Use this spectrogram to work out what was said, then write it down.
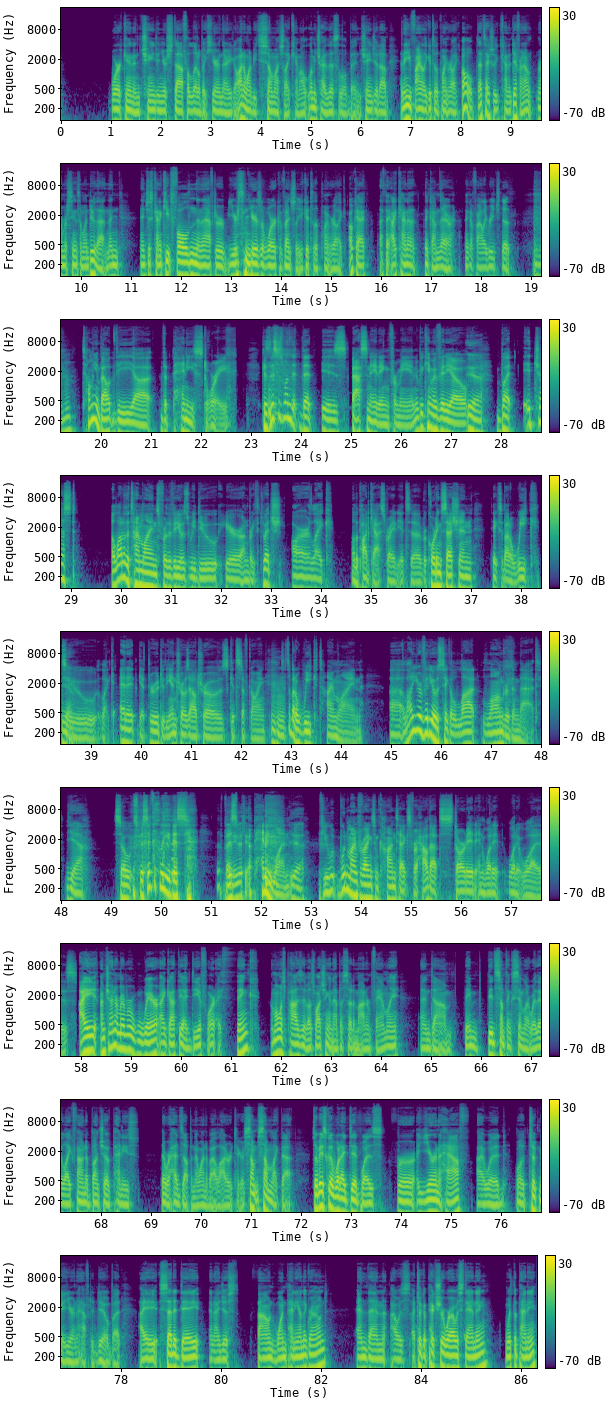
working and changing your stuff a little bit here and there. You go, I don't want to be so much like him. I'll, let me try this a little bit and change it up. And then you finally get to the point where you're like, oh, that's actually kind of different. I don't remember seeing someone do that. And then it just kind of keeps folding. And after years and years of work, eventually you get to the point where you're like, okay, I think I kind of think I'm there. I think I finally reached it. Mm-hmm. Tell me about the uh, the penny story, because this is one that that is fascinating for me, and it became a video. Yeah. But it just a lot of the timelines for the videos we do here on Break the Twitch are like well the podcast, right? It's a recording session. Takes about a week Yeah. to like edit, get through, do the intros, outros, get stuff going. Mhm. So it's about a week timeline. Uh, a lot of your videos take a lot longer than that. Yeah. So specifically this Penny this video. penny one. Yeah. If you w- wouldn't mind providing some context for how that started and what it what it was. I I'm trying to remember where I got the idea for it. I think I'm almost positive I was watching an episode of Modern Family, and um, they did something similar where they like found a bunch of pennies that were heads up, and they wanted to buy a lottery ticket, or something something like that. So basically, what I did was for a year and a half, I would well, it took me a year and a half to do, but I set a date and I just found one penny on the ground, and then I was I took a picture where I was standing with the penny,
